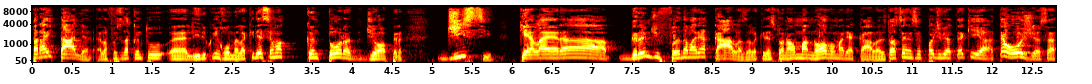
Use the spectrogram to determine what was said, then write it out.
para a Itália. Ela foi estudar canto é, lírico em Roma. Ela queria ser uma cantora de ópera. Disse que ela era grande fã da Maria Callas, ela queria se tornar uma nova Maria Callas. Então assim, você pode ver até que até hoje essa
